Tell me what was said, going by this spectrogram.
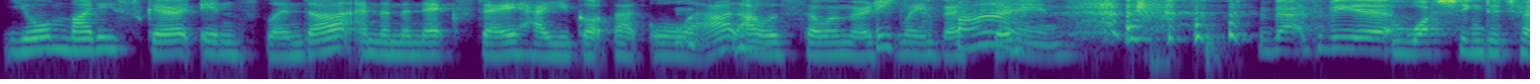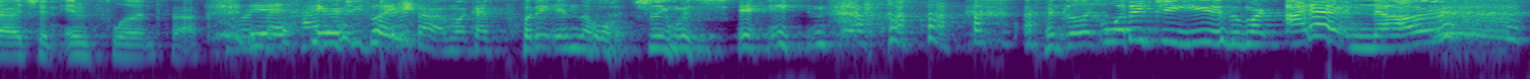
your muddy skirt in Splendour, and then the next day, how you got that all out. I mm-hmm. was so emotionally it's invested. about to be a washing detergent influencer. Yeah, like, seriously. I'm like, I put it in the washing machine. and they're like, what did you use? I'm like, I don't know.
